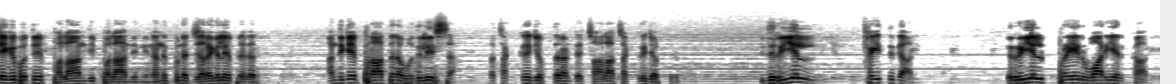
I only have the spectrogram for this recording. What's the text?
లేకపోతే ఫలాంది ఫలాంది నేను అనుకున్న జరగలే బ్రదర్. అందుకే ప్రార్థన వదిలేసా. చక్కగా చెప్తారంటే చాలా చక్కగా చెప్తారు. ఇది రియల్ ఫైత్ కాదు రియల్ ప్రేయర్ వారియర్ కాదు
